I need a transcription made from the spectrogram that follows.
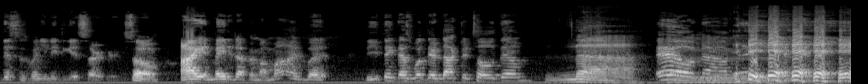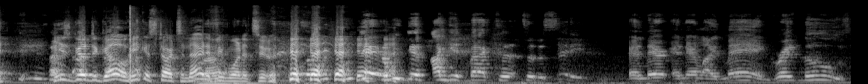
This is when you need to get surgery." So I had made it up in my mind, but do you think that's what their doctor told them? nah. Hell no, mm. man. He's good to go. He could start tonight if he wanted to. yeah, we get. I get back to, to the city, and they're and they're like, "Man, great news!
